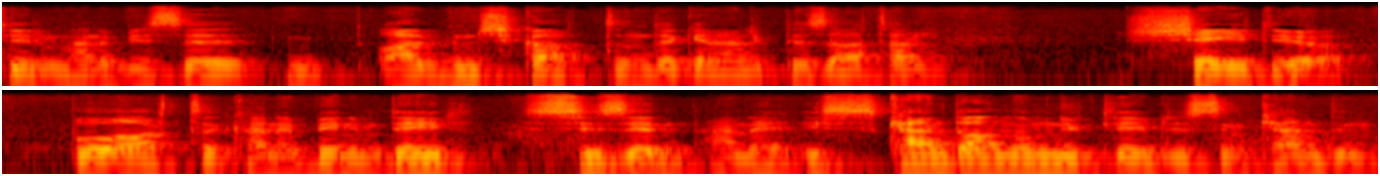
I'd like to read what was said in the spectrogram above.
diyelim hani birisi albüm çıkarttığında genellikle zaten şey diyor. Bu artık hani benim değil sizin hani is- kendi anlamını yükleyebilirsin. Kendin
